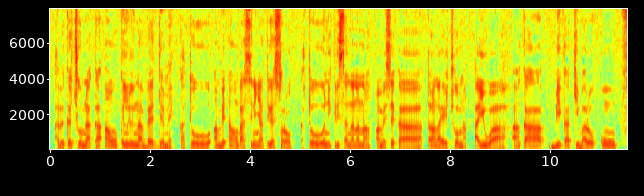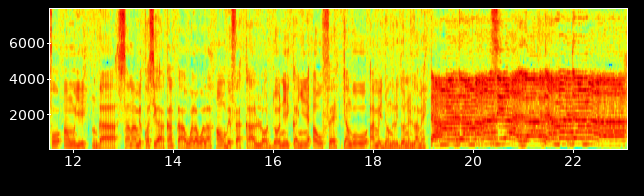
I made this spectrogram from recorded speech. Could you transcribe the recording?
a bɛ kɛ cogo min na ka anw kelen kelenna bɛɛ dɛmɛ ka to an bɛ anw ka siniɲatigɛ sɔrɔ ka to ni krista nana na an bɛ se ka taga n'a ye cogo min na ayiwa an ka bi ka kibaro kun fɔ anw ye nka san'an bɛ kɔsegi a kan ka walawala anw bɛ fɛ k'a lɔ dɔɔni ka ɲini aw fɛ jango an bɛ dɔngeri dɔɔni lamɛn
